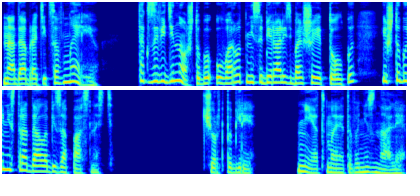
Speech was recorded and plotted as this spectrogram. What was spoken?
надо обратиться в мэрию. Так заведено, чтобы у ворот не собирались большие толпы и чтобы не страдала безопасность. Черт побери. Нет, мы этого не знали.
